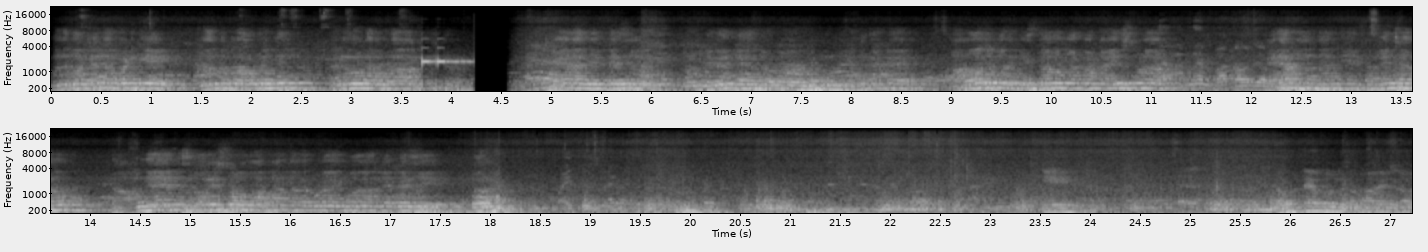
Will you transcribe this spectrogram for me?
మనకు వచ్చేటప్పటికి అనంతపురం ఉంటుంది పెనుగొండ కూడా చేయాలని చెప్పేసి మనం డిమాండ్ చేసినప్పుడు అవసరం ఉంది ఎందుకంటే ఆ రోజు మనకి ఇస్తామన్నటువంటి ఐస్ కూడా వేరే ప్రాంతానికి తరలించారు ఆ అన్యాయాన్ని సవరిస్తూ ఆ ప్రాంతాలకు కూడా ఇవ్వాలని చెప్పేసి కోరుతున్నాం ఈ రౌండ్ టేబుల్ సమావేశం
